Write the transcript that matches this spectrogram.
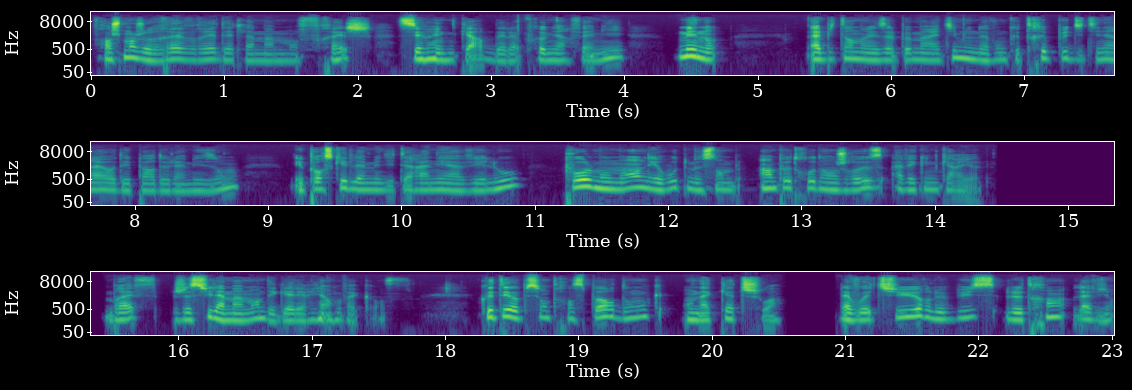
Franchement, je rêverais d'être la maman fraîche sur une carte de la première famille, mais non, Habitant dans les Alpes-Maritimes, nous n'avons que très peu d'itinéraires au départ de la maison. Et pour ce qui est de la Méditerranée à vélo, pour le moment, les routes me semblent un peu trop dangereuses avec une carriole. Bref, je suis la maman des galériens en vacances. Côté option transport, donc, on a quatre choix. La voiture, le bus, le train, l'avion.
